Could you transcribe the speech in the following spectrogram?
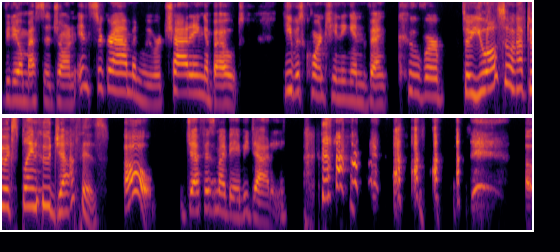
video message on Instagram and we were chatting about he was quarantining in Vancouver. So, you also have to explain who Jeff is. Oh, Jeff is my baby daddy. Oh,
